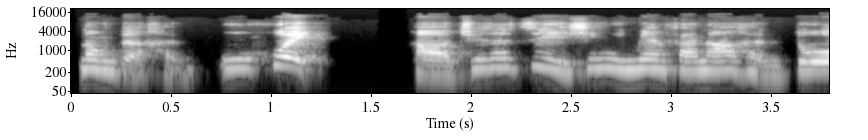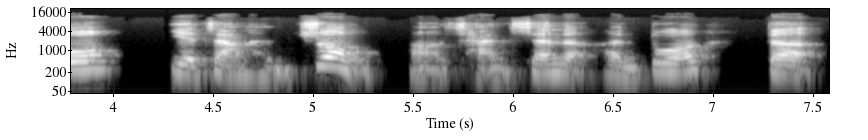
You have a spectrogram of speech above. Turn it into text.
弄得很污秽啊，觉得自己心里面烦恼很多。业障很重啊，产生了很多的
